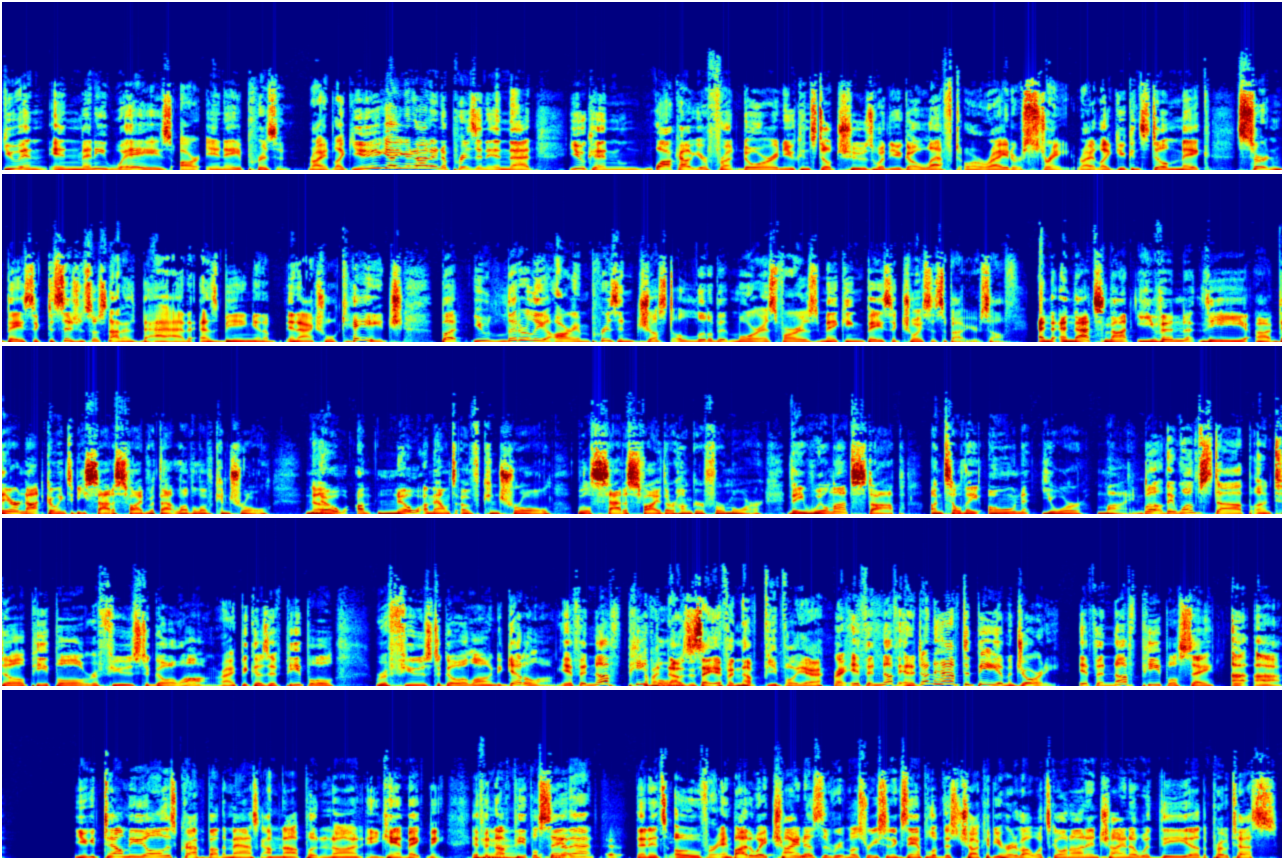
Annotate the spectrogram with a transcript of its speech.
you in in many ways are in a prison, right? Like you yeah, you're not in a prison in that you can walk out your front door and you can still choose whether you go left or right or straight, right? Like you can still make certain basic decisions. So it's not as bad as being in a an actual cage, but you literally are in prison just a little bit more as far as making basic choices about yourself. And and that's not even the uh, they're not going to be satisfied with that level of control. No. no um, no amount of control will satisfy their hunger for more. They will not stop until they own your mind. Well, they won't stop until people refuse to go along, right? Because if people refuse to go along to get along, if enough If people, I, I was to say, if enough people, yeah, right, if enough, and it doesn't have to be a majority, if enough people say, uh uh you can tell me all this crap about the mask, I'm not putting it on, and you can't make me. If Yeah. enough people say that, enough- uh, then it's over. And by the way, China's the re- most recent example of this, Chuck. Have you heard about what's going on in China with the uh, the protests?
